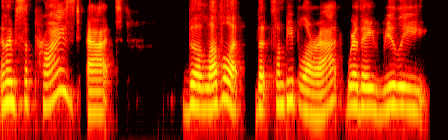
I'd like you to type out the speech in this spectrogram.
And I'm surprised at the level at, that some people are at where they really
